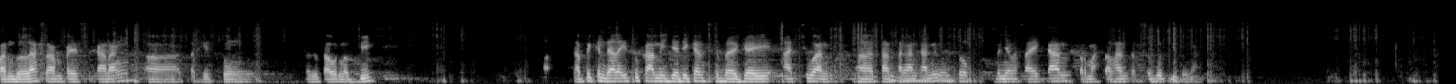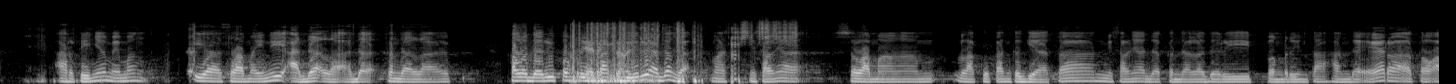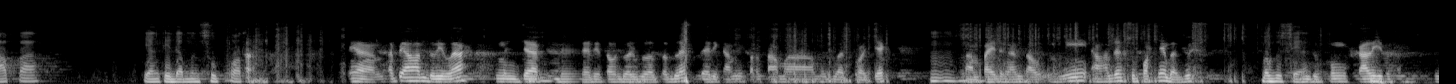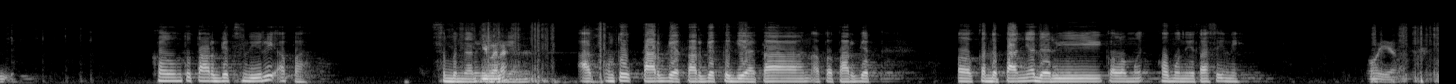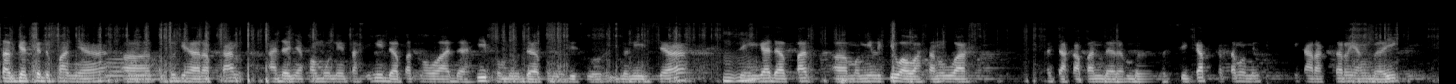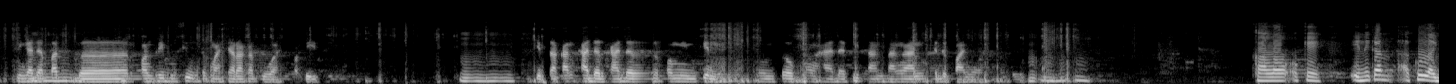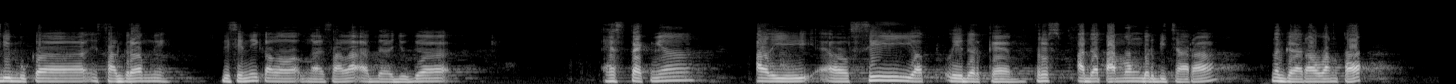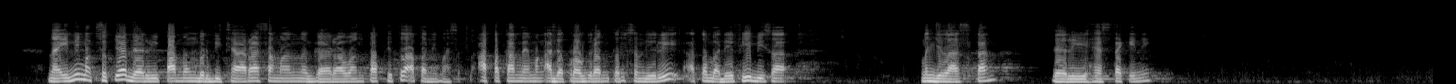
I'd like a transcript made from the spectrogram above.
sampai sekarang uh, terhitung satu tahun lebih. Tapi kendala itu kami jadikan sebagai acuan uh, tantangan kami untuk menyelesaikan permasalahan tersebut gitu mas. Artinya memang ya selama ini ada lah ada kendala. Kalau dari pemerintah ya, sendiri ada nggak mas? Misalnya selama melakukan kegiatan, misalnya ada kendala dari pemerintahan daerah atau apa yang tidak mensupport? Ya, tapi alhamdulillah semenjak hmm. dari tahun 2018 dari kami pertama membuat project hmm. sampai dengan tahun ini, alhamdulillah supportnya bagus. Bagus ya. Mendukung sekali itu. Kalau untuk target sendiri apa? Sebenarnya Gimana? yang untuk target target kegiatan atau target uh, ke depannya dari komunitas ini? Oh ya, target ke depannya uh, tentu diharapkan adanya komunitas ini dapat mewadahi pemuda-pemudi seluruh Indonesia mm-hmm. sehingga dapat uh, memiliki wawasan luas, kecakapan dalam bersikap serta memiliki karakter yang baik sehingga dapat berkontribusi untuk masyarakat luas seperti itu. Mm-hmm. Ciptakan kader-kader pemimpin untuk menghadapi tantangan ke depannya. Mm-hmm. Kalau oke, okay, ini kan aku lagi buka Instagram nih. Di sini kalau nggak salah ada juga hashtagnya ILC Youth Leader Camp. Terus ada pamong berbicara, negarawan talk. Nah ini maksudnya dari pamong berbicara sama negarawan talk itu apa nih mas? Apakah memang ada program tersendiri atau Mbak Devi bisa menjelaskan dari hashtag ini?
